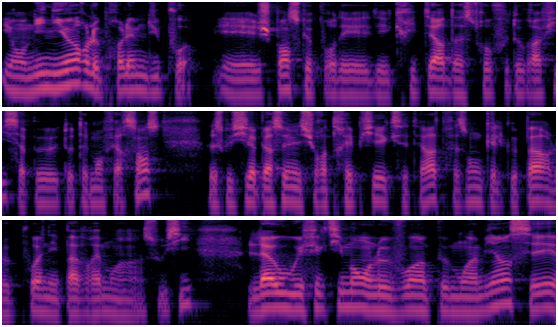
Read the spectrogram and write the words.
et on ignore le problème du poids. Et je pense que pour des, critères d'astrophotographie, ça peut totalement faire sens parce que si la personne est sur un trépied, etc., de toute façon, quelque part, le poids n'est pas vraiment un souci. Là où effectivement on le voit un peu moins bien, c'est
